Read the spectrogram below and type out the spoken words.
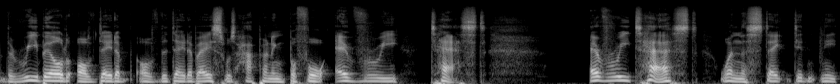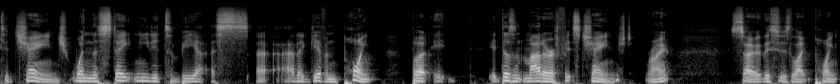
the rebuild of data of the database was happening before every test. Every test when the state didn't need to change, when the state needed to be at a, at a given point, but it it doesn't matter if it's changed, right? So this is like point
